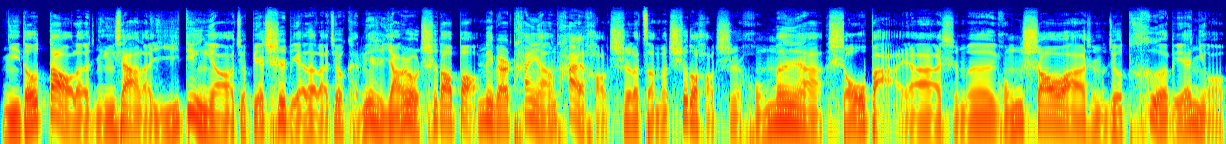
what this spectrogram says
你都到了宁夏了，一定要就别吃别的了，就肯定是羊肉吃到爆。那边滩羊太好吃了，怎么吃都好吃，红焖呀、手把呀、什么红烧啊，什么就特别牛。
